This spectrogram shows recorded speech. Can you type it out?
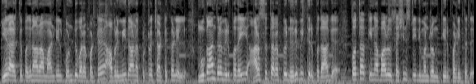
ஈராயிரத்து பதினாறாம் ஆண்டில் கொண்டு வரப்பட்ட அவர் மீதான குற்றச்சாட்டுகளில் முகாந்திரம் இருப்பதை அரசு தரப்பு நிரூபித்திருப்பதாக கொத்தா கினபாலு செஷன்ஸ் நீதிமன்றம் தீர்ப்பளித்தது.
